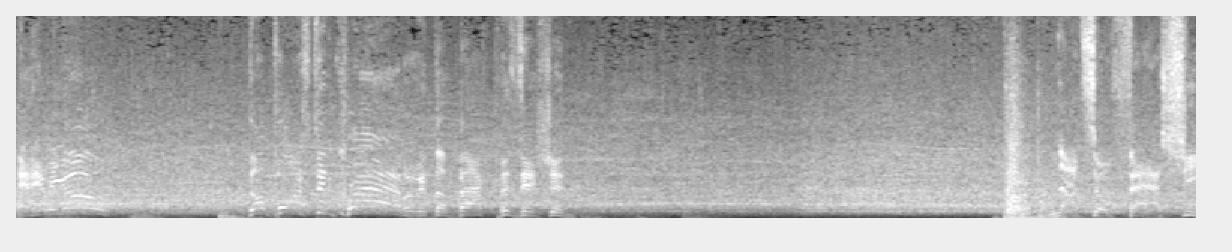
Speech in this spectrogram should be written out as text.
And here we go. The Boston Crab. Look at the back position. Not so fast. She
